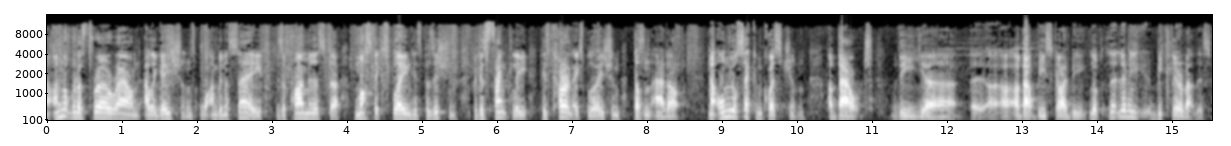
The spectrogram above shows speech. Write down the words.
Now, I'm not going to throw around allegations. What I'm going to say is the Prime Minister must explain his position, because frankly, his current explanation doesn't add up. Now, on your second question about the, uh, uh, about BSkyB. Look, let, let, me be clear about this.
